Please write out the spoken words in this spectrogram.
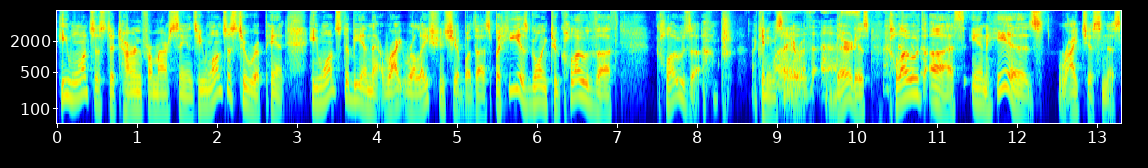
He wants us to turn from our sins, He wants us to repent, He wants to be in that right relationship with us, but He is going to clothe us. Clothe us. I can't even say it right. us. There it is. Clothe us in His righteousness.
